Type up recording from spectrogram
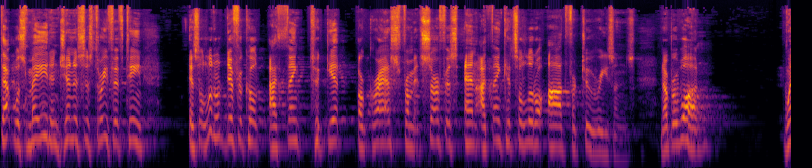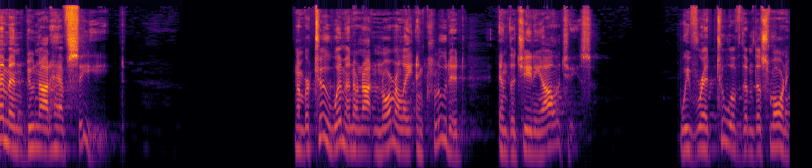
that was made in Genesis 3:15 is a little difficult I think to get or grasp from its surface and I think it's a little odd for two reasons. Number one, women do not have seed. Number two, women are not normally included in the genealogies. We've read two of them this morning.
